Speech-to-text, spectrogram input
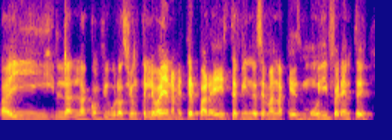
ahí la, configuración que le vayan a meter para este fin de semana, que es muy diferente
